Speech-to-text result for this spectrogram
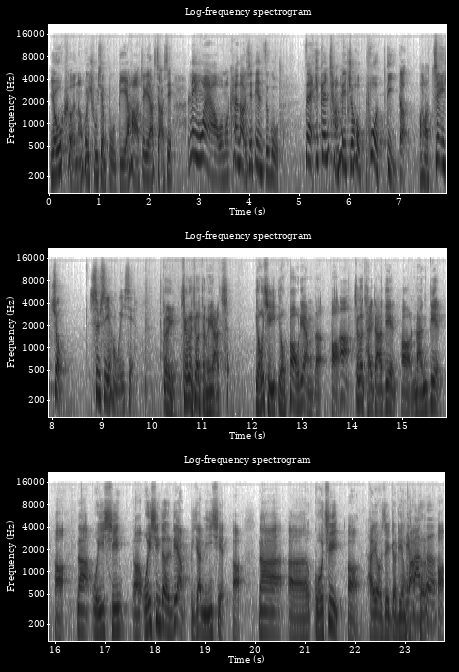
有可能会出现补跌哈，这个要小心。另外啊，我们看到有些电子股在一根长黑之后破底的啊，这一种是不是也很危险？对，这个就等于啊，尤其有爆量的啊，这个台达电啊、南电啊、那维新啊，维新的量比较明显啊，那呃国巨啊，还有这个联发科啊。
